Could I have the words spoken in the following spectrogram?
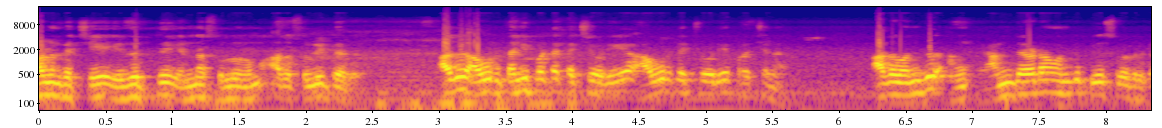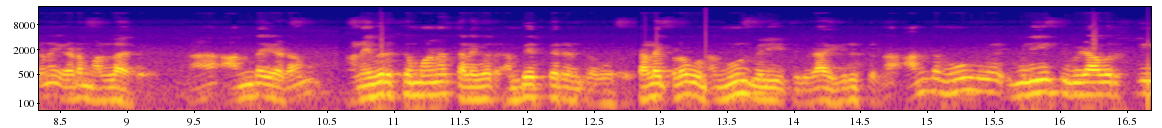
ஆளுங்கட்சியை எதிர்த்து என்ன சொல்லணுமோ அதை சொல்லிட்டாரு. அது அவர் தனிப்பட்ட கட்சியோடைய அவர் கட்சியோடைய பிரச்சனை. அதை வந்து அந்த இடம் வந்து பேசுவதற்கான இடம் அல்ல அது. அந்த இடம் அனைவருக்குமான தலைவர் அம்பேத்கர் என்ற ஒரு தலைப்பில் ஒரு நூல் வெளியீட்டு விழா இருக்குன்னா அந்த நூல் வெளியீட்டு விழாவிற்கு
